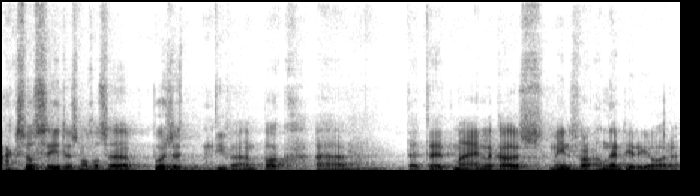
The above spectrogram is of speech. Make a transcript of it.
Ek sou sê dis nogal 'n positiewe impak. Ehm uh, dat dit my eintlik as mens verander deur die jare.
